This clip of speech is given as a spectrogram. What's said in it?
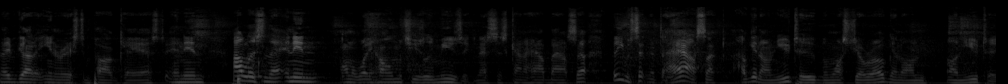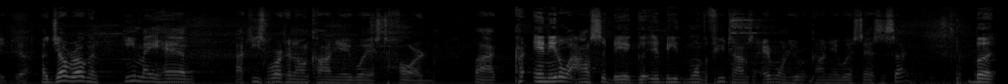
They've got an interesting podcast, and then I'll listen to that. And then on the way home, it's usually music, and that's just kind of how I bounce out. But even sitting at the house, like I'll get on YouTube and watch Joe Rogan on on YouTube. Yeah. Like Joe Rogan, he may have like he's working on Kanye West hard. Like, and it'll honestly be a good. It'd be one of the few times everyone hear what Kanye West has to say. But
